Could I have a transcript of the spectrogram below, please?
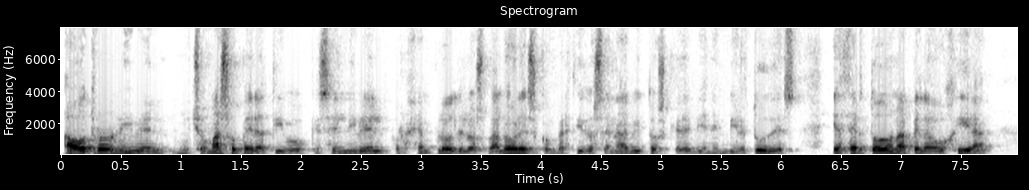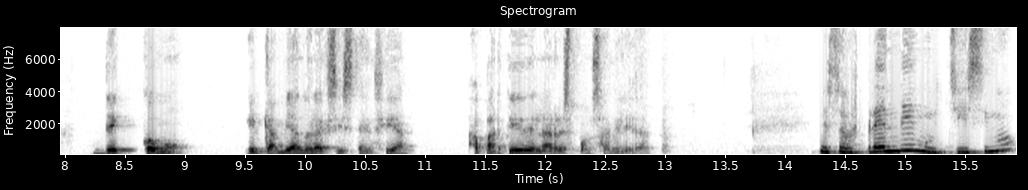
a otro nivel mucho más operativo, que es el nivel, por ejemplo, de los valores convertidos en hábitos que devienen virtudes, y hacer toda una pedagogía de cómo ir cambiando la existencia a partir de la responsabilidad. Me sorprende muchísimo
